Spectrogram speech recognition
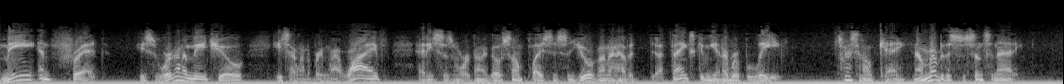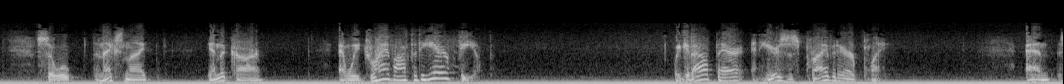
me and Fred, he says, we're going to meet you. He said, I'm going to bring my wife. And he says, we're going to go someplace. And He says, you're going to have a, a Thanksgiving you never believe. So I said, okay. Now remember, this is Cincinnati. So the next night, in the car, and we drive out to the airfield. We get out there, and here's this private airplane. And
